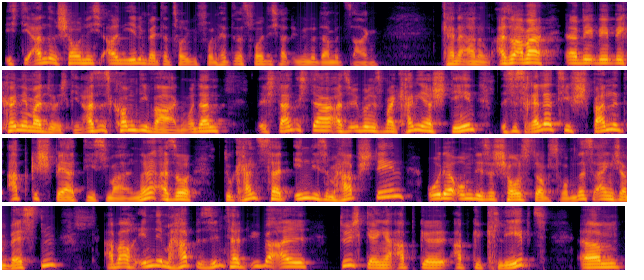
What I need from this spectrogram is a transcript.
ich die andere Show nicht in jedem Wetter toll gefunden hätte. Das wollte ich halt irgendwie nur damit sagen. Keine Ahnung. Also, aber äh, wir, wir, wir können ja mal durchgehen. Also es kommen die Wagen und dann stand ich da, also übrigens, man kann ja stehen, es ist relativ spannend abgesperrt diesmal, ne? Also du kannst halt in diesem Hub stehen oder um diese Showstops rum. Das ist eigentlich am besten. Aber auch in dem Hub sind halt überall Durchgänge abge, abgeklebt, ähm,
